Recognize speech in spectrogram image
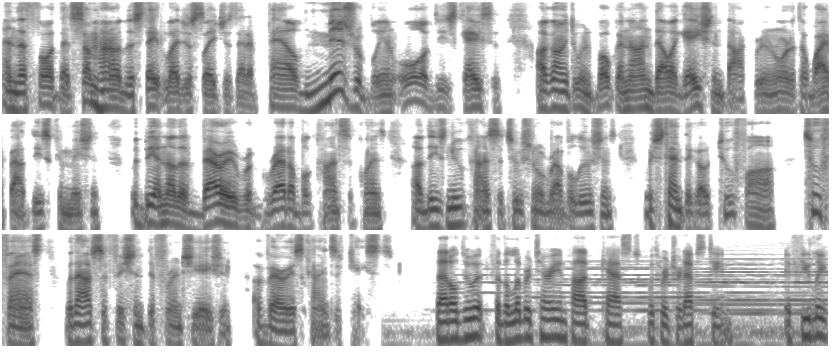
And the thought that somehow the state legislatures that have failed miserably in all of these cases are going to invoke a non-delegation doctrine in order to wipe out these commissions would be another very regrettable consequence of these new constitutional revolutions, which tend to go too far, too fast, without sufficient differentiation of various kinds of cases. That'll do it for the Libertarian Podcast with Richard Epstein. If you'd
